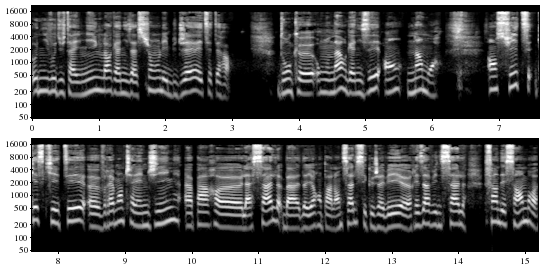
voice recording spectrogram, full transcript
Au niveau du timing, l'organisation, les budgets, etc. Donc, on a organisé en un mois. Ensuite, qu'est-ce qui était euh, vraiment challenging à part euh, la salle? Bah d'ailleurs en parlant de salle, c'est que j'avais euh, réservé une salle fin décembre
